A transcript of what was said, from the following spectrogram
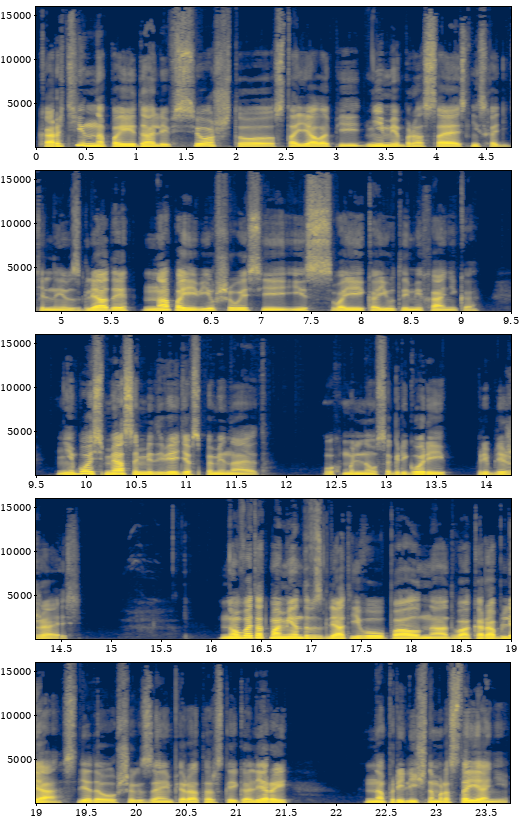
картинно поедали все, что стояло перед ними, бросая снисходительные взгляды на появившегося из своей каюты механика. «Небось, мясо медведя вспоминают», — ухмыльнулся Григорий, приближаясь. Но в этот момент взгляд его упал на два корабля, следовавших за императорской галерой на приличном расстоянии.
